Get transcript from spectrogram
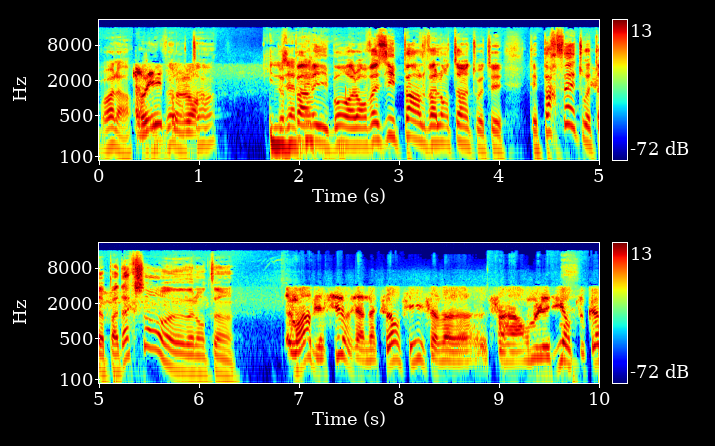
Voilà. Oui, Valentin. qui nous de appelle. Paris. Bon, alors vas-y, parle, Valentin. Toi, t'es es parfait. Toi, t'as pas d'accent, euh, Valentin. Moi, bien sûr, j'ai un accent aussi, ça va. Enfin, on me le dit en tout cas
